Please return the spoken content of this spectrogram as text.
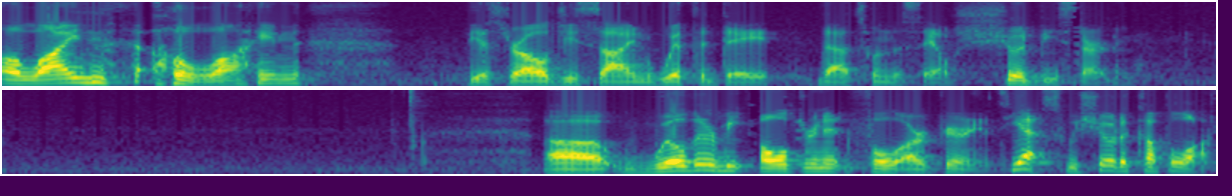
align, align the astrology sign with the date. That's when the sale should be starting. Uh, will there be alternate full art variants? Yes, we showed a couple off.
